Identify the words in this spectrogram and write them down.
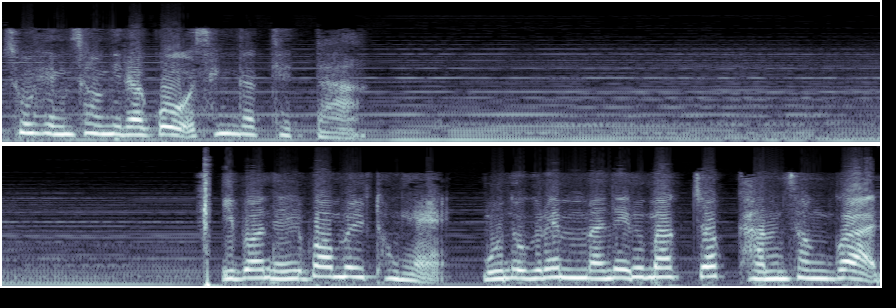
소행성이라고 생각했다. 이번 앨범을 통해 모노그램만의 음악적 감성과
